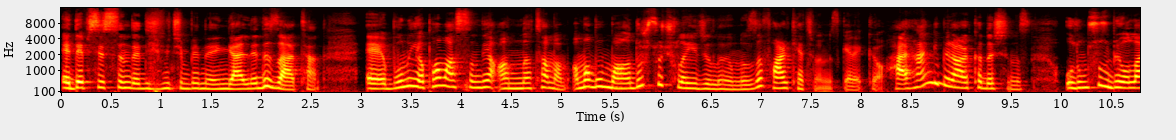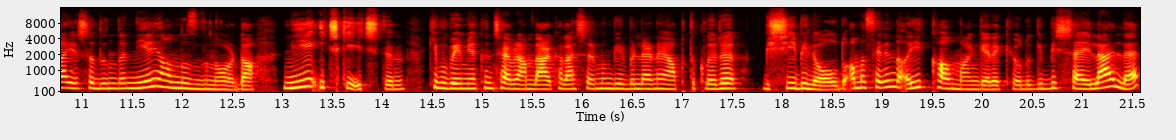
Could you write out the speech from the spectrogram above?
Edepsizsin dediğim için beni engelledi zaten e, bunu yapamazsın diye anlatamam. Ama bu mağdur suçlayıcılığımızı fark etmemiz gerekiyor. Herhangi bir arkadaşınız olumsuz bir olay yaşadığında niye yalnızdın orada? Niye içki içtin? Ki bu benim yakın çevremde arkadaşlarımın birbirlerine yaptıkları bir şey bile oldu. Ama senin de ayık kalman gerekiyordu gibi şeylerle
